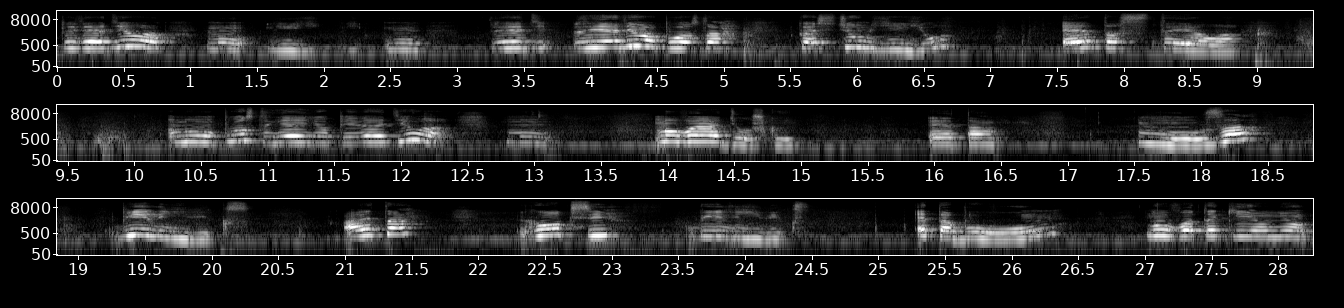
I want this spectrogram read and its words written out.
переодела, ну, и, и- ну, переоде- переодела просто костюм ее. Это Стелла. Ну, просто я ее переодела новой одежкой. Это Муза Беливикс. А это Рокси Беливикс. Это Блум. Ну, вот такие у нее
